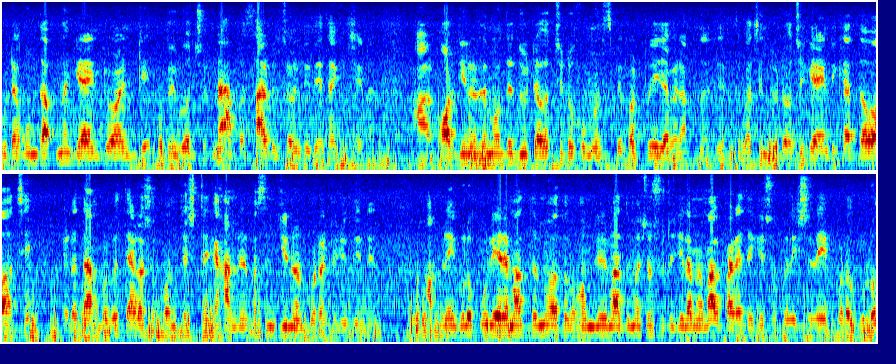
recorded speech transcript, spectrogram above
ওটা কিন্তু আপনার গ্যারান্টি ওয়ারেন্টি দুই বছর না, আপনার সার্ভিস ওয়ারেন্টি দিয়ে থাকি সেটা। আর অরিজিনালের মধ্যে দুইটা হচ্ছে ডকুমেন্টস পেপার পেয়ে যাবেন আপনারা, দেখতে পাচ্ছেন? দুইটা হচ্ছে গ্যারান্টি কার্ড দেওয়া আছে। এটার দাম পড়বে তেরোশো পঞ্চাশ টাকা হান্ড্রেড পার্সেন্ট জিনিয়ন প্রোডাক্টে যদি নেন। আপনি এগুলো কুরিয়ারের মাধ্যমে অথবা হোম ডেলিভারির মাধ্যমে চৌষট্টি জেলা আমরা মাল থেকে সুপার স্টারে এই প্রোডাক্টগুলো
